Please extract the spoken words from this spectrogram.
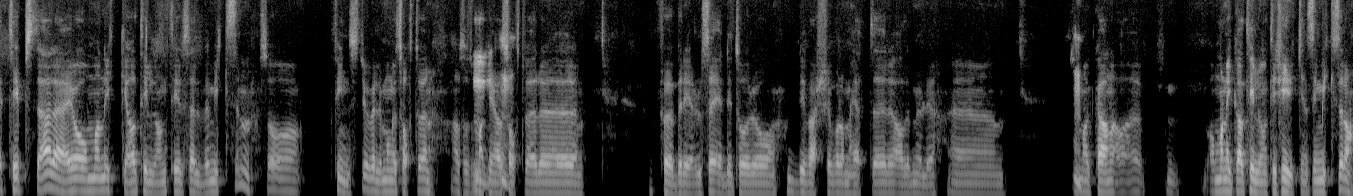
Et tips der er jo om man ikke har tilgang til selve miksen, så finnes det jo veldig mange software. Altså så Man kan Mm, gjøre mm. software eh, forberedelse, editor og diverse hva de heter, alle mulige. Eh, så Mm. man kan, eh, om man ikke har tilgang til kirken sin mikser da,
